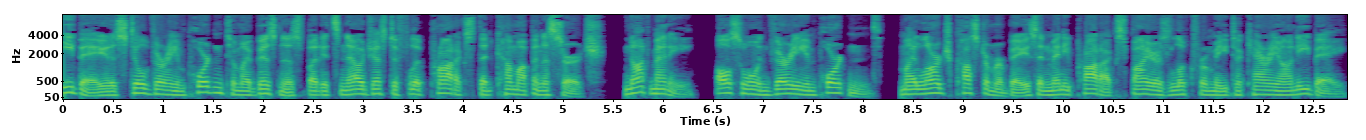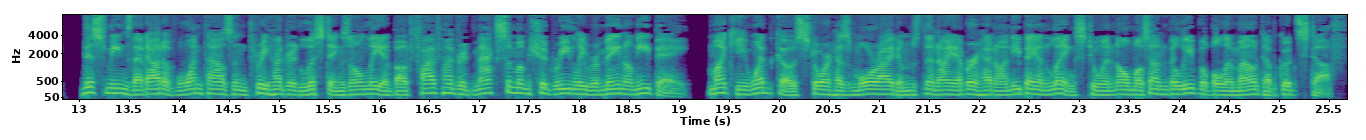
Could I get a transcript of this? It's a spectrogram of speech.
eBay is still very important to my business but it's now just to flip products that come up in a search. Not many. Also and very important, my large customer base and many products buyers look for me to carry on eBay. This means that out of 1,300 listings only about 500 maximum should really remain on eBay. My KeyWebCo store has more items than I ever had on eBay and links to an almost unbelievable amount of good stuff.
